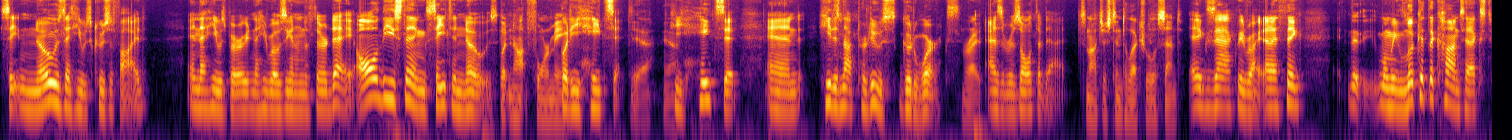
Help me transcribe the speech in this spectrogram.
Satan knows that he was crucified and that he was buried and that he rose again on the third day. All these things Satan knows, But not for me. but he hates it. yeah, yeah. He hates it, and he does not produce good works right. as a result of that. It's not just intellectual assent. Exactly right. And I think when we look at the context,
